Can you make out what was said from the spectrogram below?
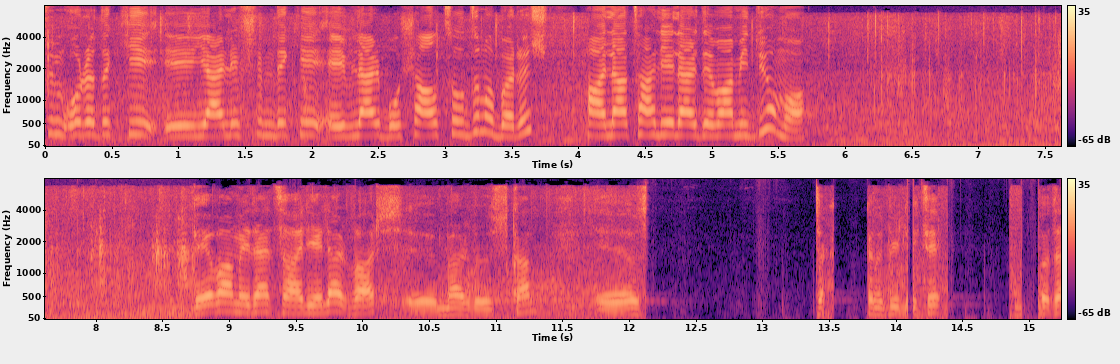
Tüm oradaki e, yerleşimdeki evler boşaltıldı mı Barış? Hala tahliyeler devam ediyor mu? Devam eden tahliyeler var e, Merve Özkan. E, Özkan'la birlikte burada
